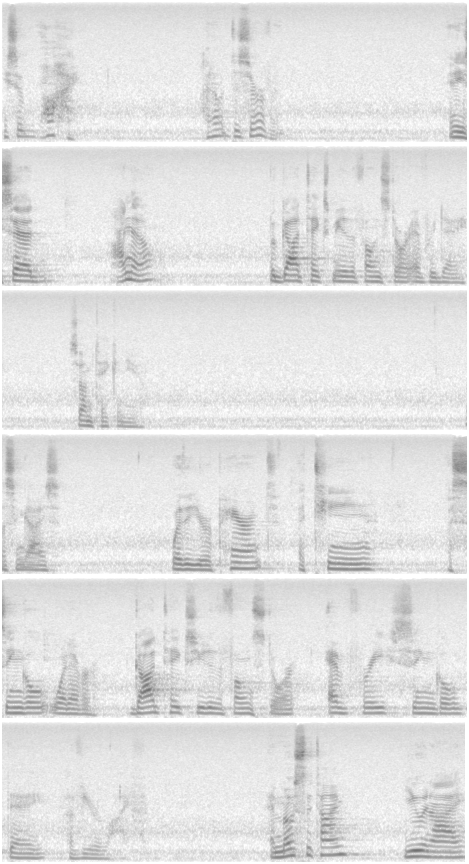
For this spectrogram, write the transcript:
He said, Why? I don't deserve it. And he said, I know, but God takes me to the phone store every day, so I'm taking you. Listen, guys, whether you're a parent, a teen, a single, whatever, God takes you to the phone store every single day of your life. And most of the time, you and I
